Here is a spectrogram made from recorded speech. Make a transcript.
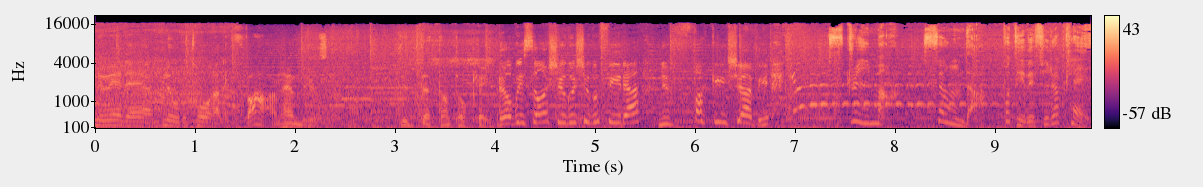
Nu är det blod och tårar. Fan händer just det. Det är detta inte okej. Okay. Robinson 2024, nu fucking kör vi! Streama söndag på TV4 Play.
